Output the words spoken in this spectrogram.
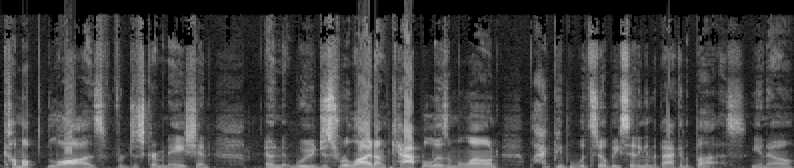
come up laws for discrimination, and we just relied on capitalism alone. Black people would still be sitting in the back of the bus. You know,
